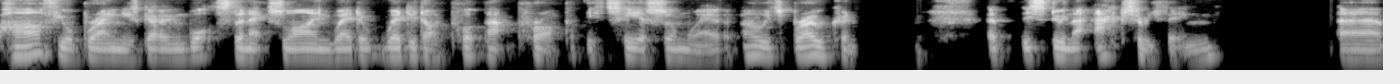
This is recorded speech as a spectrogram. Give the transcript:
half your brain is going what's the next line where do, where did i put that prop it's here somewhere oh it's broken uh, it's doing that actory thing uh,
